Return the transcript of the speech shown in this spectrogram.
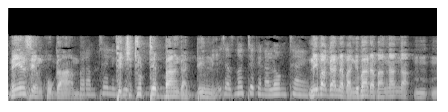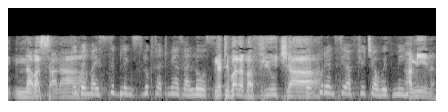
naye nze nkugamba tekitutte ebbanga ddene. ne baganda bange balabanga nga nabasala. Nga tebalaba future. Amiina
